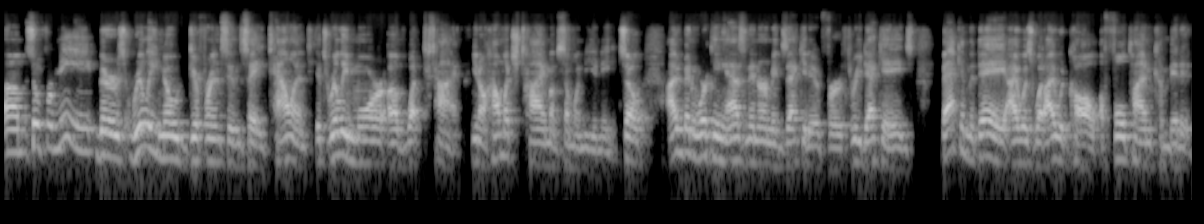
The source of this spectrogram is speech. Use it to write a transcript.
Um, so for me, there's really no difference in say talent. It's really more of what time, you know, how much time of someone do you need? So I've been working as an interim executive for three decades back in the day, I was what I would call a full time committed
